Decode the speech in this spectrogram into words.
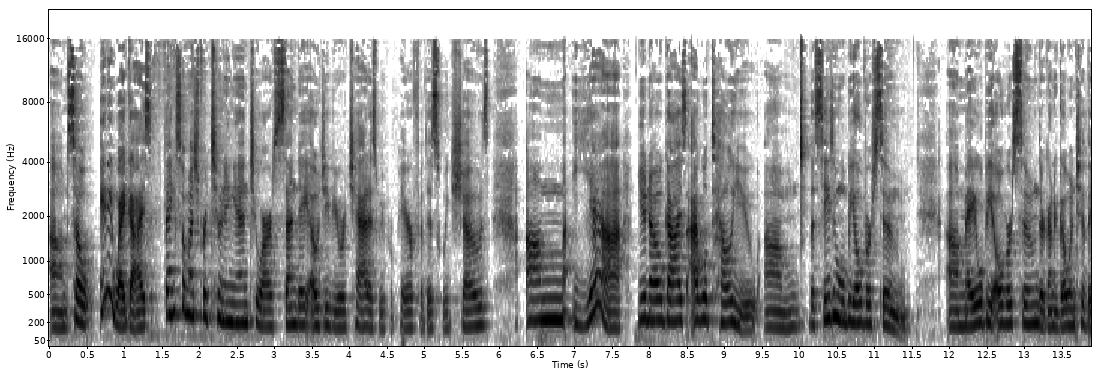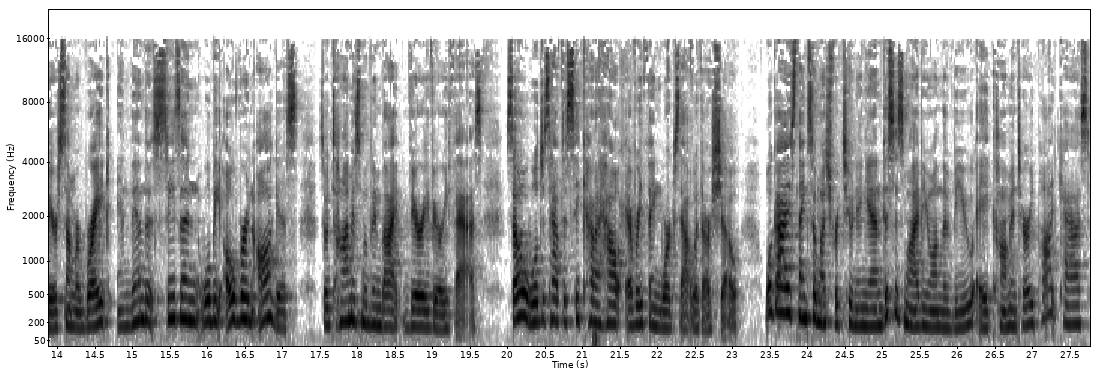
Um, so, anyway, guys, thanks so much for tuning in to our Sunday OG viewer chat as we prepare for this week's shows. Um, yeah, you know, guys, I will tell you, um, the season will be over soon. Um, May will be over soon. They're going to go into their summer break, and then the season will be over in August. So time is moving by very, very fast. So we'll just have to see kind of how everything works out with our show. Well, guys, thanks so much for tuning in. This is My View on the View, a commentary podcast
